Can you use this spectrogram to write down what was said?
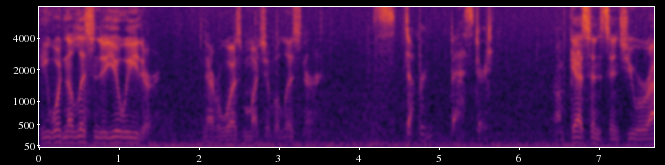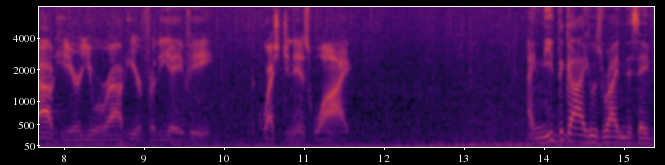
He wouldn't have listened to you either. Never was much of a listener. Stubborn bastard. Guessing since you were out here, you were out here for the AV. The question is why? I need the guy who's riding this AV.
